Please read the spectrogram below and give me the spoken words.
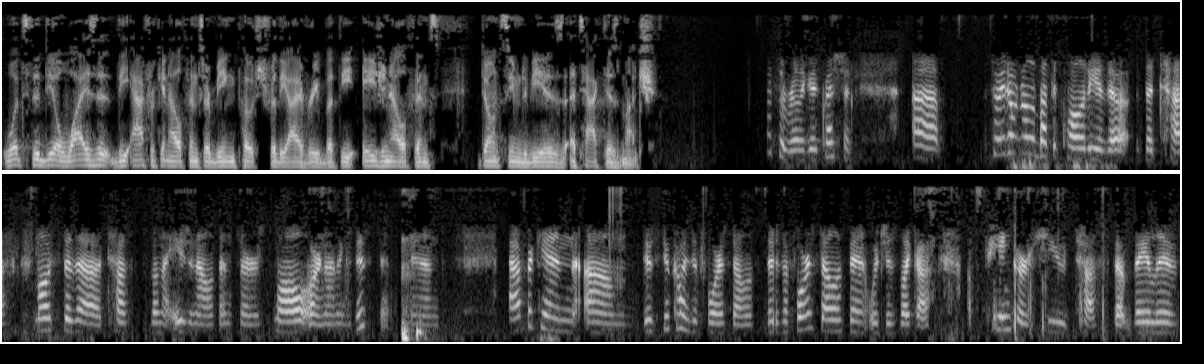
what's the deal? Why is it the African elephants are being poached for the ivory, but the Asian elephants don't seem to be as attacked as much? That's a really good question. Uh, so I don't know about the quality of the the tusks. Most of the tusks on the Asian elephants are small or non-existent, and African, um, there's two kinds of forest elephants. There's a forest elephant, which is like a, a pinker hued tusk that they lived,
